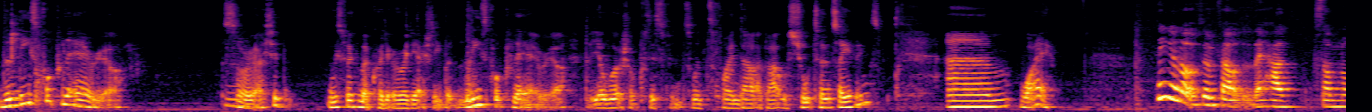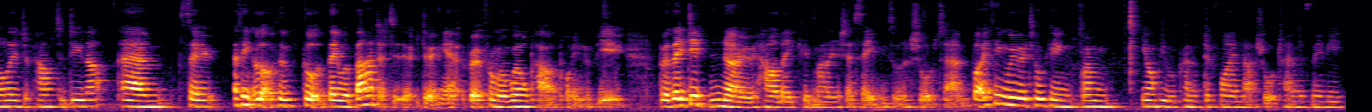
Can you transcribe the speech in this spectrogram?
The least popular area. Sorry, I should. We've spoken about credit already, actually, but the least popular area that your workshop participants wanted to find out about was short-term savings. Um, why? I think a lot of them felt that they had some knowledge of how to do that. Um, so I think a lot of them thought they were bad at it, doing it, but from a willpower point of view. But they did know how they could manage their savings on a short term. But I think we were talking when young people kind of define that short term as maybe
